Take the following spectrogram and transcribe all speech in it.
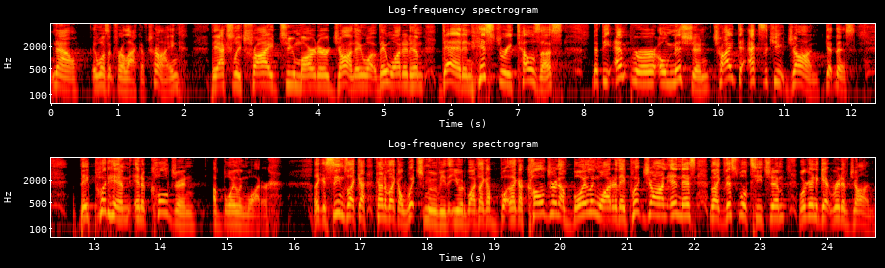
Now, it wasn't for a lack of trying. They actually tried to martyr John. They, they wanted him dead. And history tells us that the emperor Domitian tried to execute John. Get this. They put him in a cauldron of boiling water. Like it seems like a kind of like a witch movie that you would watch, like a like a cauldron of boiling water. They put John in this, like this will teach him. We're going to get rid of John.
